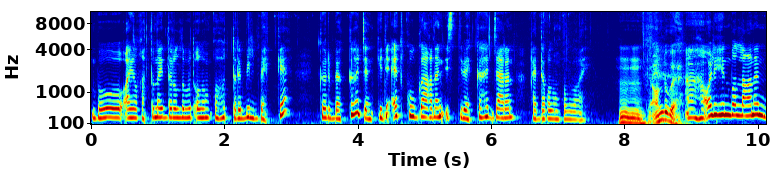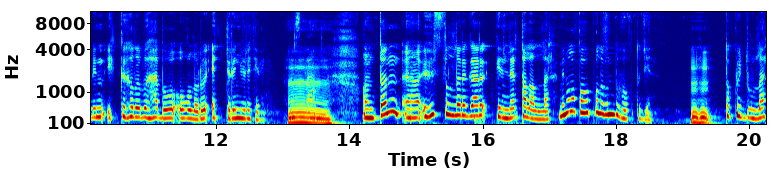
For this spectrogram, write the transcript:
бу айылгаттан айдырылды бут хоттыры билбекке, көрбөккө жан кини эт кулгагынан истибекке жаран кайда колон колугай. Ондуга. Аха, олихин мен икки хылыбы ха бу оголору эттерин үретебин. Онтон үһүс сылларыгар кинилер талаллар. Мен олон когуп болобун духукту жен. Токуйдуллар.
